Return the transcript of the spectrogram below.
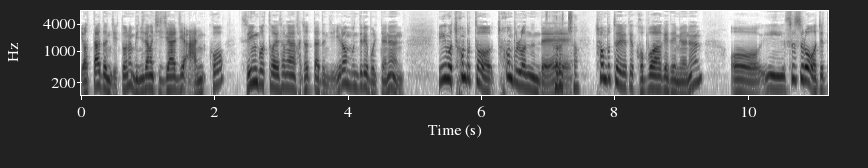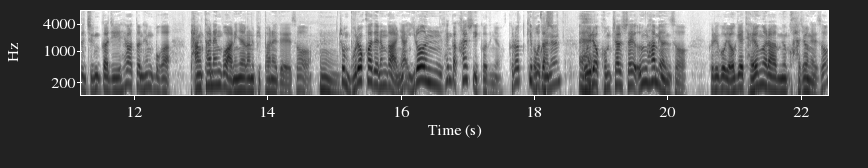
였다든지 또는 민주당을 지지하지 않고 스윙보터의 성향을 가졌다든지 이런 분들이 볼 때는 이게 뭐 처음부터 처음 불렀는데 그렇죠. 처음부터 이렇게 거부하게 되면은 어, 이 스스로 어쨌든 지금까지 해왔던 행보가 방탄 행보 아니냐라는 비판에 대해서 음. 좀 무력화되는 거 아니야? 이런 생각할 수 있거든요. 그렇기보다는 오히려 네. 검찰 수사에 응하면서 그리고 여기에 대응을 하는 과정에서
